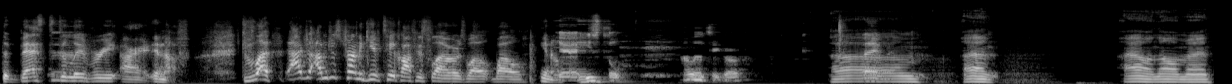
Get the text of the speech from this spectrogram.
the best Yeah. delivery. All right, enough. I, I'm just trying to give Takeoff his flowers while while you know. Yeah, he's dope. I love Takeoff. Um, I, I don't know, man.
